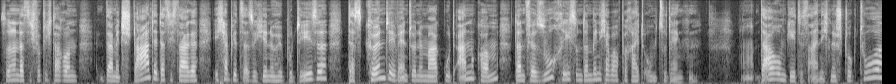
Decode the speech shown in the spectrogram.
sondern dass ich wirklich daran, damit starte, dass ich sage, ich habe jetzt also hier eine Hypothese, das könnte eventuell im Markt gut ankommen, dann versuche es und dann bin ich aber auch bereit umzudenken. Darum geht es eigentlich, eine Struktur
